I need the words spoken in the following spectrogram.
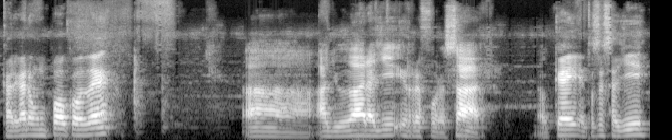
cargaron un poco de ayudar allí y reforzar. ¿Ok? Entonces allí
